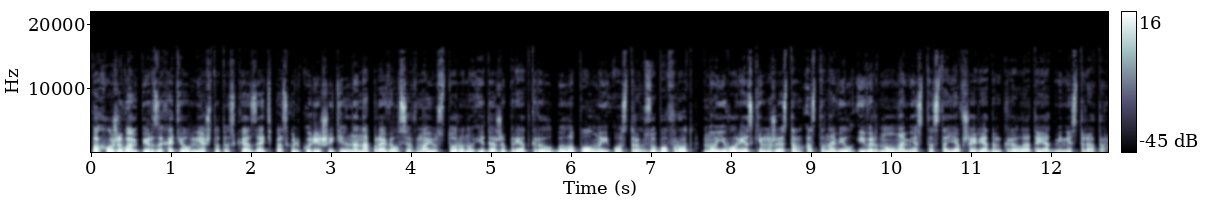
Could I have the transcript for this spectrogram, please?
Похоже, вампир захотел мне что-то сказать, поскольку решительно направился в мою сторону и даже приоткрыл было полный острых зубов рот, но его резким жестом остановил и вернул на место стоявший рядом крылатый администратор.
